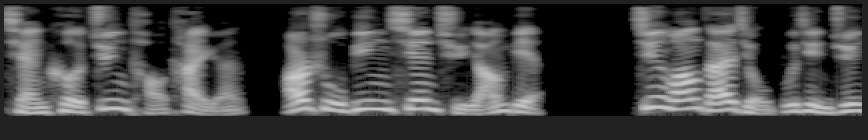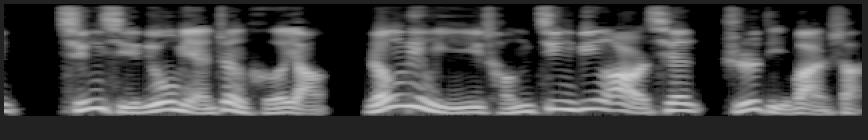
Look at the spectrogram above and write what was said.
遣客军讨太原，而戍兵先取杨变。今王载久不进军，请喜刘勉镇河阳，仍令以一城精兵二千直抵万善，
